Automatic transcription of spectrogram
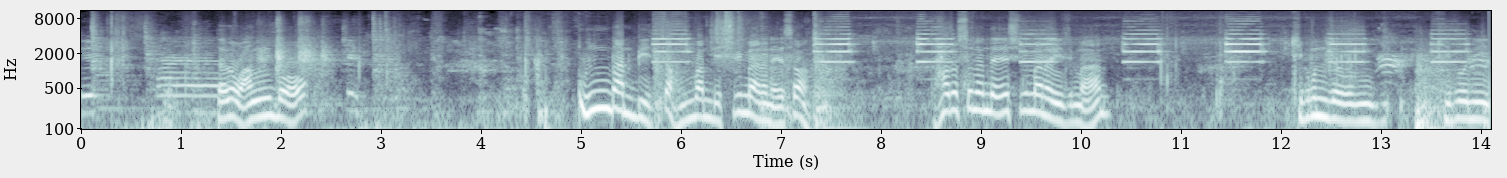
그 다음에 왕복 운반비 있죠? 운반비 12만원에서 하루 쓰는 데는 12만원이지만 기본적인 기본이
